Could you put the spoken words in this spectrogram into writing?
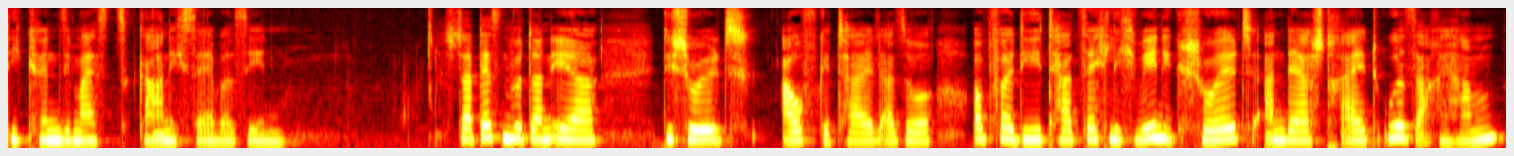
die können sie meist gar nicht selber sehen. Stattdessen wird dann eher die Schuld aufgeteilt, also Opfer, die tatsächlich wenig Schuld an der Streitursache haben,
